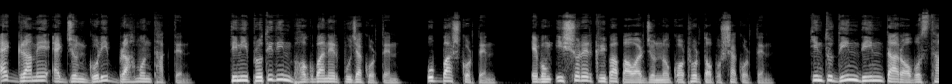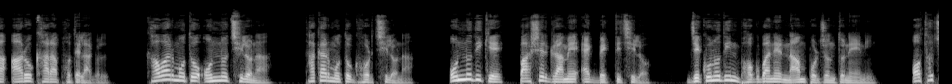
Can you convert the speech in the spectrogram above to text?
এক গ্রামে একজন গরিব ব্রাহ্মণ থাকতেন। তিনি প্রতিদিন ভগবানের পূজা করতেন, উপবাস করতেন এবং ঈশ্বরের কৃপা পাওয়ার জন্য কঠোর তপস্যা করতেন। কিন্তু দিন দিন তার অবস্থা আরও খারাপ হতে লাগল। খাওয়ার মতো অন্য ছিল না, থাকার মতো ঘর ছিল না। অন্যদিকে পাশের গ্রামে এক ব্যক্তি ছিল, যে কোনোদিন ভগবানের নাম পর্যন্ত নেয়নি। অথচ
